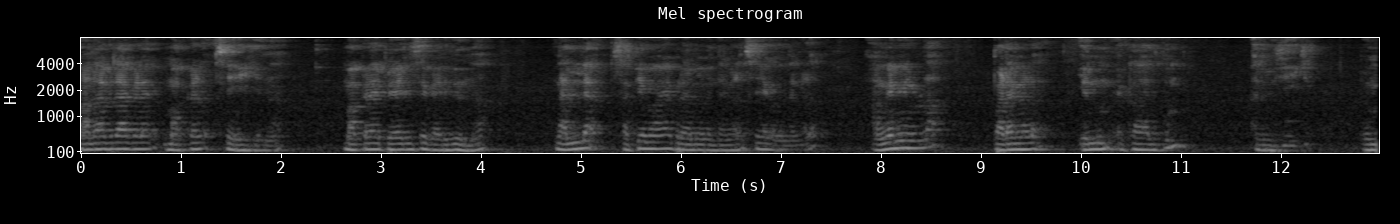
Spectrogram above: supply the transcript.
മാതാപിതാക്കളെ മക്കൾ സ്നേഹിക്കുന്ന മക്കളെ പേരൻസ് കരുതുന്ന നല്ല സത്യമായ പ്രേമബന്ധങ്ങൾ സ്നേഹബന്ധങ്ങൾ അങ്ങനെയുള്ള പടങ്ങൾ എന്നും എക്കാലത്തും അത് വിജയിക്കും. അപ്പം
